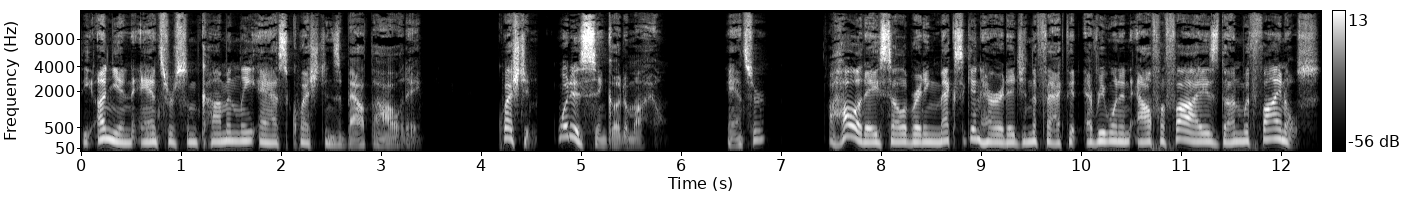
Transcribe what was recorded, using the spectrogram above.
The Onion answers some commonly asked questions about the holiday. Question What is Cinco de Mayo? Answer A holiday celebrating Mexican heritage and the fact that everyone in Alpha Phi is done with finals.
